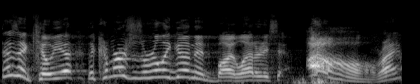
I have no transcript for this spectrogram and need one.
Doesn't it kill you? The commercials are really good, and then by Latter day Saints, oh, right?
